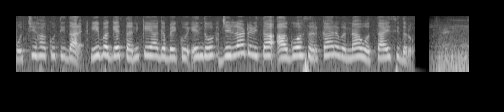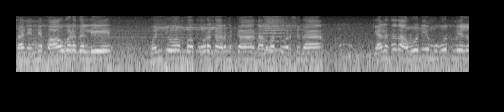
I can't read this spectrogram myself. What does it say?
ಮುಚ್ಚಿ ಹಾಕುತ್ತಿದ್ದಾರೆ ಈ ಬಗ್ಗೆ ತನಿಖೆಯಾಗಬೇಕು ಎಂದು ಜಿಲ್ಲಾಡಳಿತ ಹಾಗೂ ಸರ್ಕಾರವನ್ನ ಒತ್ತಾಯಿಸಿದರು. ನಿನ್ನೆ ಪಾವಗಡದಲ್ಲಿ ಮಂಜು ಎಂಬ ಪೌರ ಕಾರ್ಮಿಕ ನಲವತ್ತು ವರ್ಷದ ಕೆಲಸದ ಅವಧಿ ಮುಗಿದ ಮೇಲೂ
